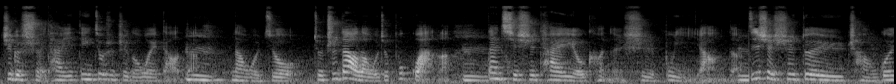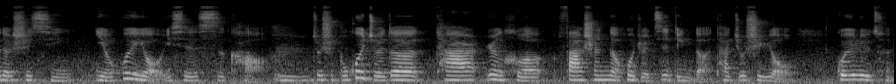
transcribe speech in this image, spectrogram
这个水它一定就是这个味道的，那我就就知道了，我就不管了。嗯，但其实它也有可能是不一样的。即使是对于常规的事情，也会有一些思考。嗯，就是不会觉得它任何发生的或者既定的，它就是有规律存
